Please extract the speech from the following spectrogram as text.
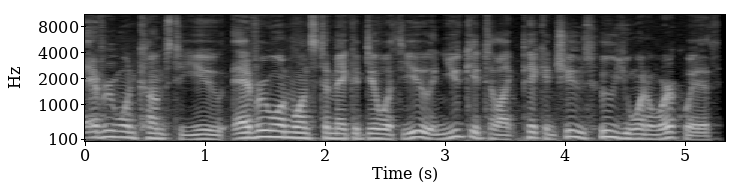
everyone comes to you. Everyone wants to make a deal with you, and you get to like pick and choose who you want to work with.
